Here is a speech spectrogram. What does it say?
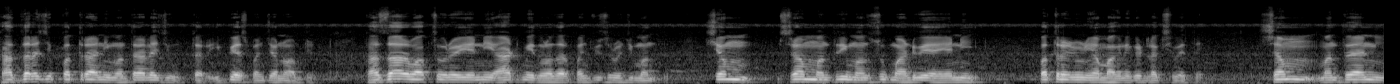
खासदाराचे पत्र आणि मंत्रालयाचे उत्तर ई पी एस पंच्याण्णव अपडेट. खासदार वागचौरे यांनी आठ मे दोन हजार पंचवीस रोजी मन शम श्रम मंत्री मनसुख मांडविया यांनी पत्र लिहून या मागणीकडे लक्ष वेधले. श्रम मंत्र्यांनी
